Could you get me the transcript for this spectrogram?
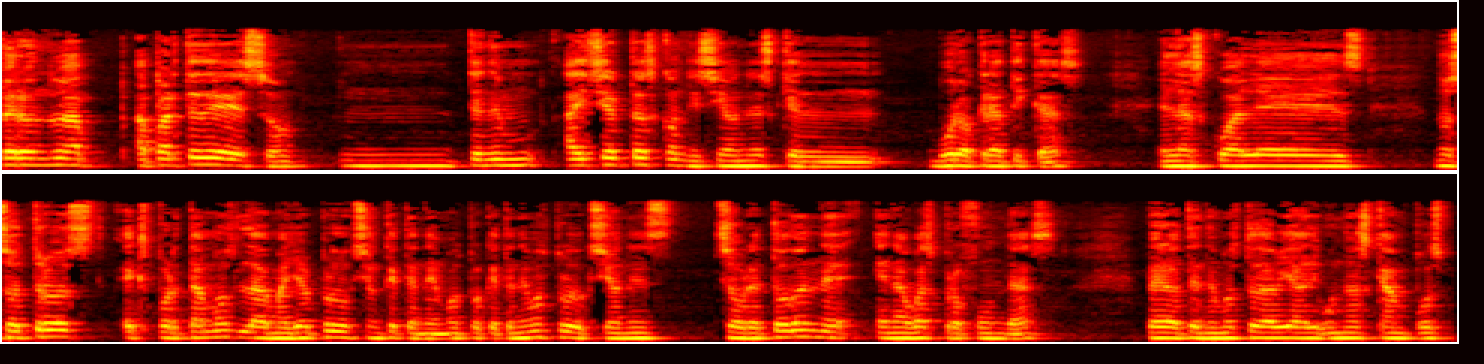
pero no, aparte de eso, mm, tenemos, hay ciertas condiciones que burocráticas en las cuales nosotros exportamos la mayor producción que tenemos porque tenemos producciones sobre todo en, en aguas profundas, pero tenemos todavía algunos campos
